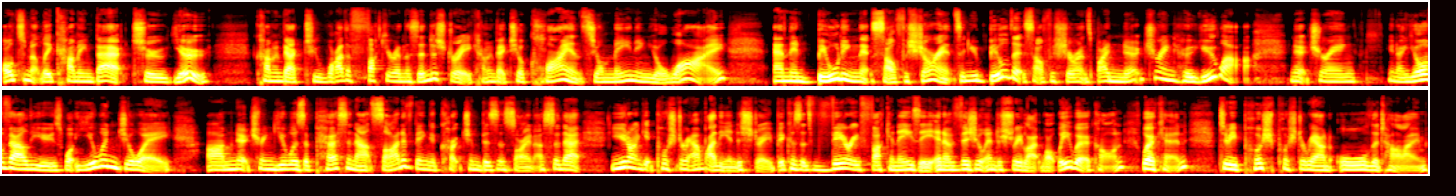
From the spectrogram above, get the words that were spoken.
ultimately coming back to you coming back to why the fuck you're in this industry, coming back to your clients, your meaning, your why, and then building that self assurance. And you build that self assurance by nurturing who you are, nurturing, you know, your values, what you enjoy, um, nurturing you as a person outside of being a coach and business owner so that you don't get pushed around by the industry because it's very fucking easy in a visual industry like what we work on, work in, to be pushed, pushed around all the time.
